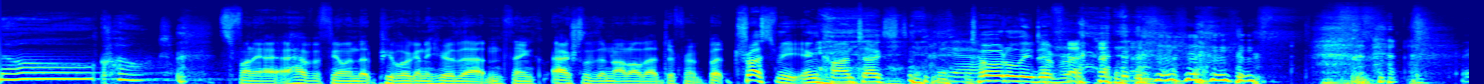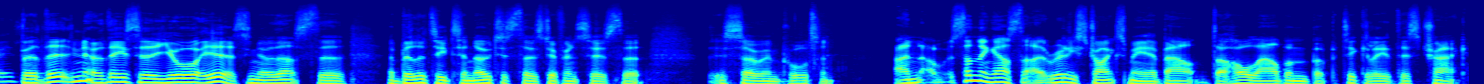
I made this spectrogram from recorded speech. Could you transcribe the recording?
no clothes. It's funny. I, I have a feeling that people are going to hear that and think, actually, they're not all that different. But trust me, in context, Yeah. totally different. Crazy. But the, you know, these are your ears. You know, that's the ability to notice those differences that is so important. And uh, something else that really strikes me about the whole album, but particularly this track,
